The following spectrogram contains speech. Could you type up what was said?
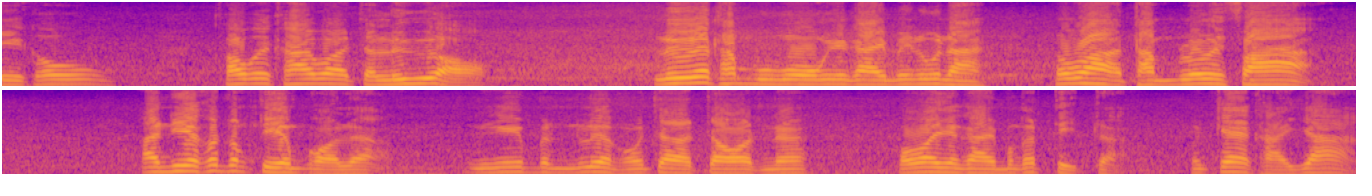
นี่เขาเขาคล้าย ๆ ว่าจะลื้อออกลื้อแล้วทำอุโมงค์ยังไงไม่รู้นะเพราะว่าทำรถไฟฟ้า อันนี้เขาต้องเตรียมก่อนแหละนี้เป็นเรื่องของจราจรนะ เพราะว่ายังไงมันก็ติดอะ มันแก้ไขายาก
